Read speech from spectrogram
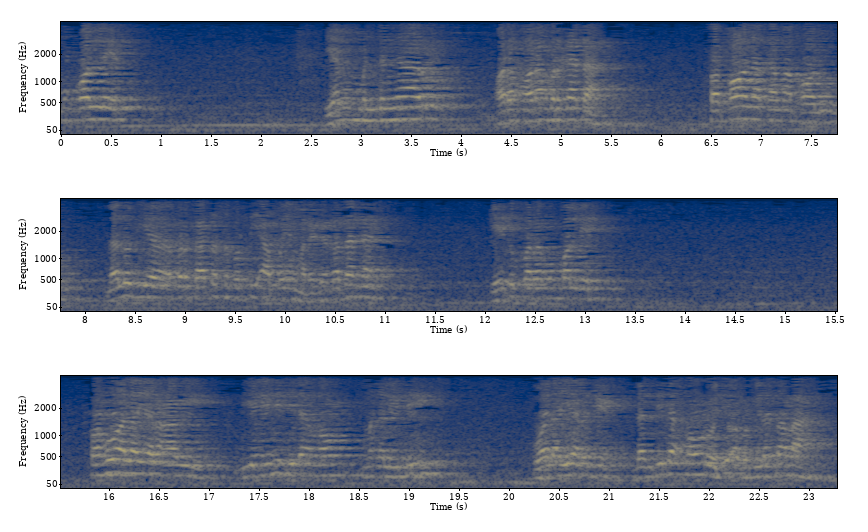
muqallid yang mendengar orang-orang berkata, Faqala kama qalu. Lalu dia berkata seperti apa yang mereka katakan. Yaitu para muballid. Fahuwa la yar'awi. Dia ini tidak mau meneliti wala dan tidak mau rujuk apabila salah.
